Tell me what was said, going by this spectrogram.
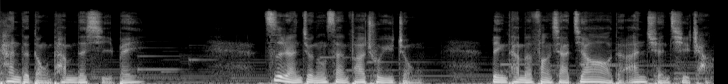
看得懂他们的喜悲，自然就能散发出一种令他们放下骄傲的安全气场。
